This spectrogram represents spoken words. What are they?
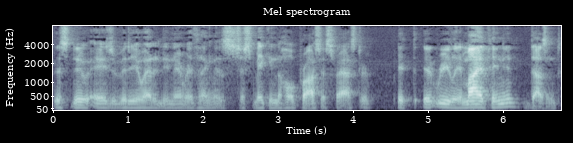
this new age of video editing and everything, is just making the whole process faster. It it really, in my opinion, doesn't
